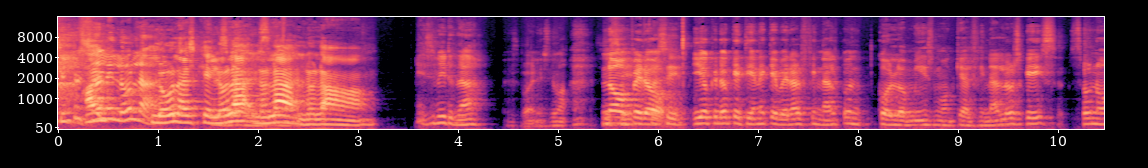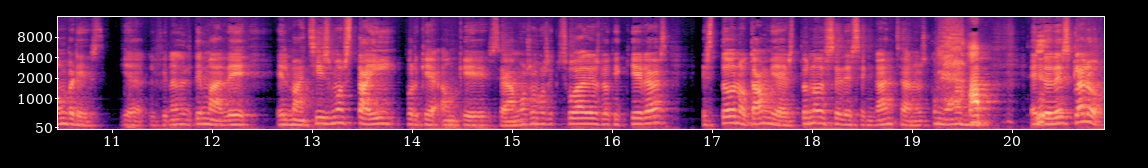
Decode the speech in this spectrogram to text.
Siempre Ay, sale Lola. Lola, es que Lola, Lola. Lola. Es verdad. Buenísima. No, sí, pero pues sí. yo creo que tiene que ver al final con, con lo mismo, que al final los gays son hombres y al final el tema de el machismo está ahí, porque aunque seamos homosexuales, lo que quieras, esto no cambia, esto no se desengancha, no es como... ah, Ah, Entonces, claro,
